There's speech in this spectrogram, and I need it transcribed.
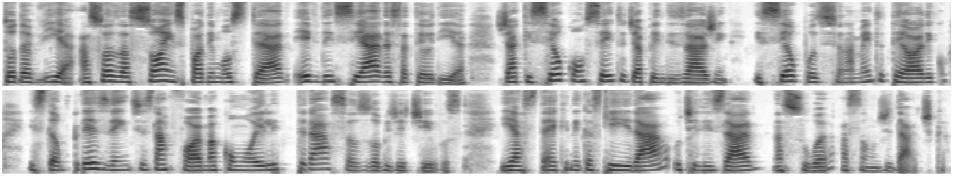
Todavia, as suas ações podem mostrar, evidenciar essa teoria, já que seu conceito de aprendizagem e seu posicionamento teórico estão presentes na forma como ele traça os objetivos e as técnicas que irá utilizar na sua ação didática.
